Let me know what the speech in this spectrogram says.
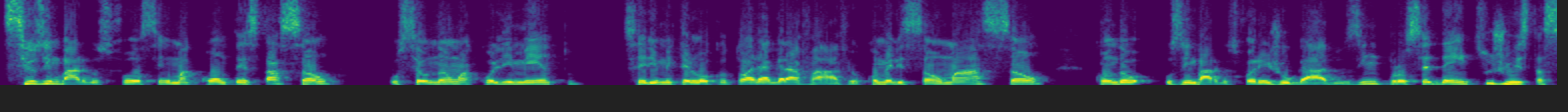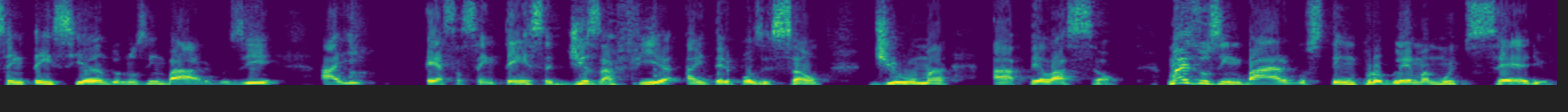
Se os embargos fossem uma contestação, o seu não acolhimento seria uma interlocutória agravável. Como eles são uma ação, quando os embargos forem julgados improcedentes, o juiz está sentenciando nos embargos. E aí, essa sentença desafia a interposição de uma apelação. Mas os embargos têm um problema muito sério.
